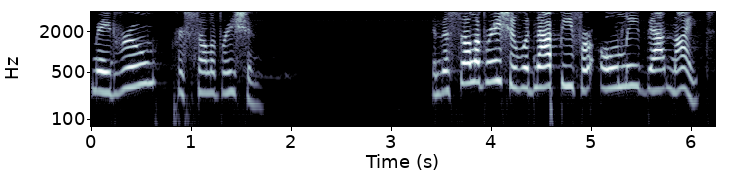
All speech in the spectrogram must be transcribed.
made room for celebration. And the celebration would not be for only that night.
